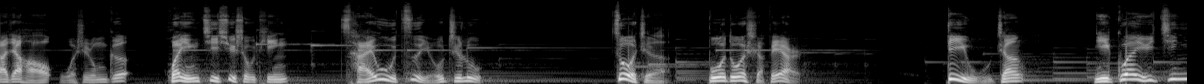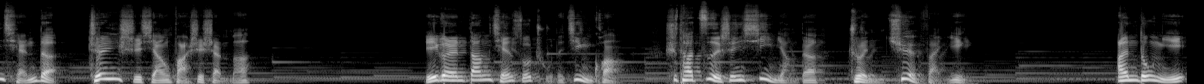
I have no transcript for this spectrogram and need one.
大家好，我是荣哥，欢迎继续收听《财务自由之路》，作者波多舍菲尔。第五章，你关于金钱的真实想法是什么？一个人当前所处的境况，是他自身信仰的准确反应。安东尼·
